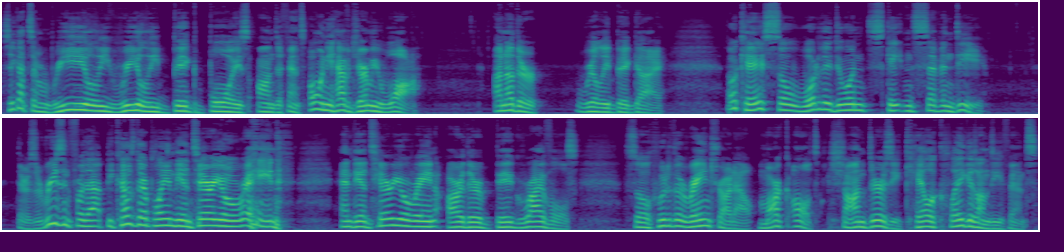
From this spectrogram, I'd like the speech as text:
So you got some really, really big boys on defense. Oh, and you have Jeremy Roy, another really big guy. Okay, so what are they doing skating 7D? There's a reason for that because they're playing the Ontario Reign, and the Ontario Reign are their big rivals. So who do the Reign trot out? Mark Alt, Sean Durzi, Kale Clague is on defense,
